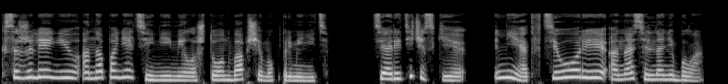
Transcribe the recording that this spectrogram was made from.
К сожалению, она понятия не имела, что он вообще мог применить. Теоретически, нет, в теории она сильна не была,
